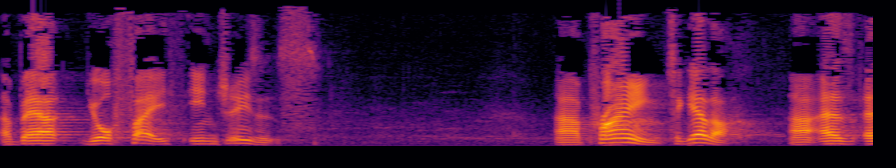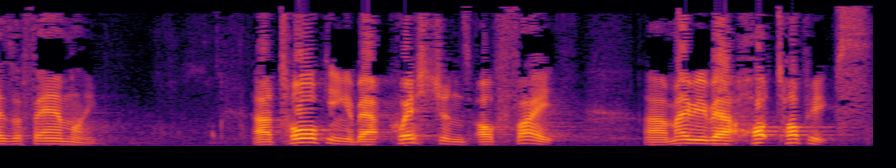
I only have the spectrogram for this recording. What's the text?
about your faith in Jesus. Uh, praying together uh, as, as a family. Uh, talking about questions of faith, uh, maybe about hot topics,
